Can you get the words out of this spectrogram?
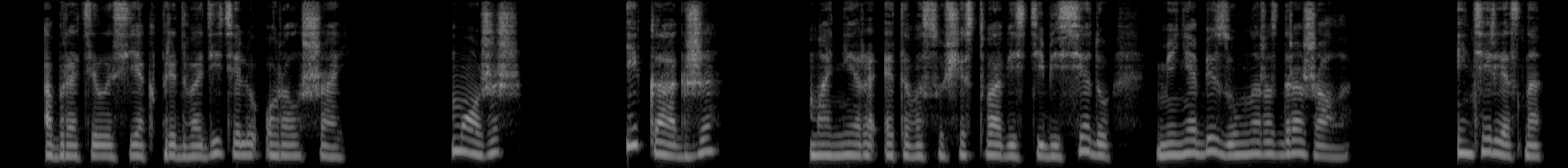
— обратилась я к предводителю Оралшай. «Можешь». «И как же?» Манера этого существа вести беседу меня безумно раздражала. Интересно,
